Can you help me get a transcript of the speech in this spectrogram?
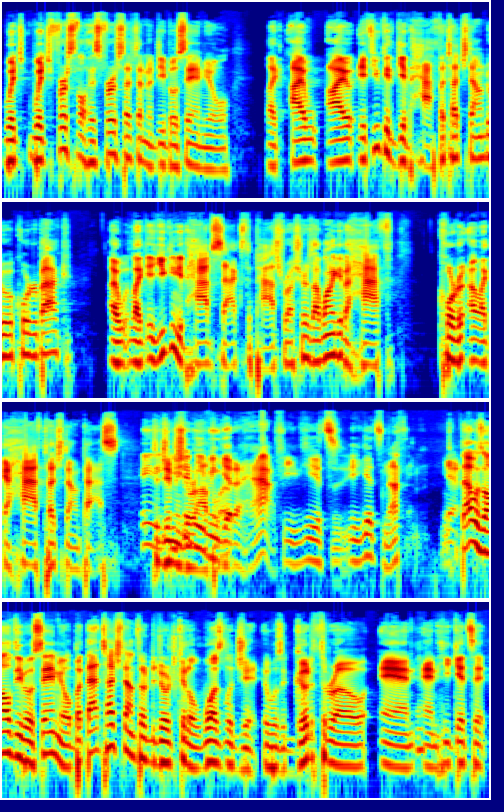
which which first of all his first touchdown to Deebo Samuel, like I I if you could give half a touchdown to a quarterback. I would like you can give half sacks to pass rushers. I want to give a half quarter uh, like a half touchdown pass to Jimmy he shouldn't Garoppolo. even get a half. He gets he gets nothing. Yeah, that was all Deebo Samuel, but that touchdown throw to George Kittle was legit. It was a good throw, and and he gets it.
